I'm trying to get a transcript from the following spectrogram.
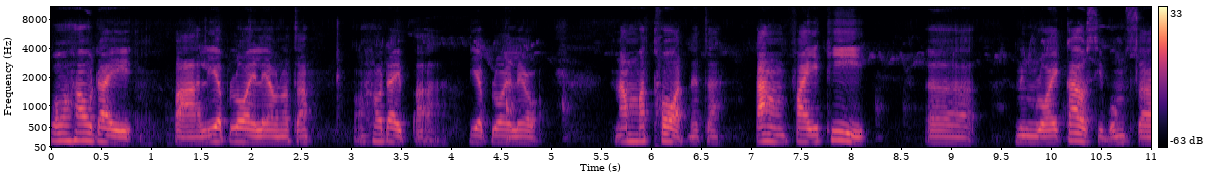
พอเฮาได้ปลาเรียบร้อยแล้วนะจ๊ะพอเฮาได้ปลาเรียบร้อยแล้วนำมาทอดนะจ๊ะตั้งไฟที่เอ่อหนึ่งร้อยเก้าสิบองศา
